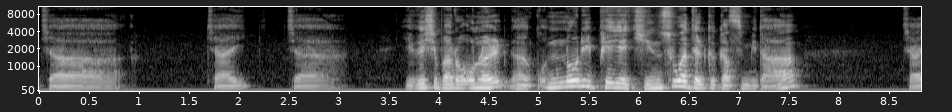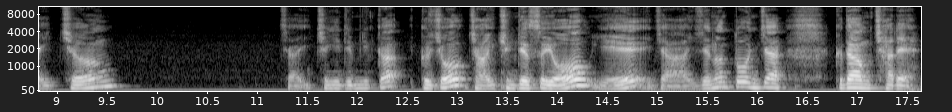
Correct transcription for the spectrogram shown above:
자, 자, 이- 자, 이것이 바로 오늘 어, 꽃놀이표의 진수가 될 것 같습니다. 자, 2층. 자, 2층이 됩니까? 그렇죠? 자, 2층 됐어요. 예. 자, 이제는 또 이제 그 다음 차례.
